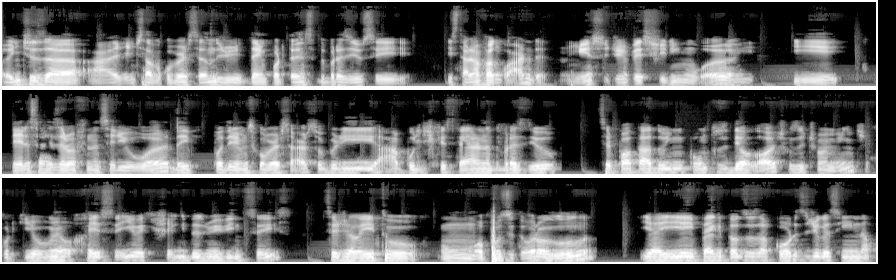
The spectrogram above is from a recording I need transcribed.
antes a, a gente estava conversando de, da importância do Brasil se estar na vanguarda nisso, de investir em yuan e, e ter essa reserva financeira yuan, daí poderíamos conversar sobre a política externa do Brasil ser pautado em pontos ideológicos ultimamente, porque o meu receio é que chegue em 2026, seja eleito um opositor ao Lula, e aí pegue todos os acordos e diga assim, não,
